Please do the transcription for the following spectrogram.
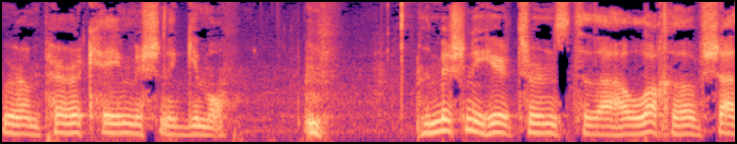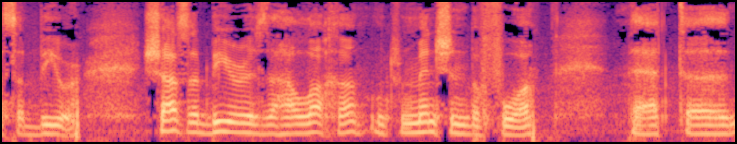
We're on Parakeh Mishnah Gimel. the Mishnah here turns to the halacha of Shasa Bir. Shasa Bir is the halacha, which we mentioned before, that uh,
